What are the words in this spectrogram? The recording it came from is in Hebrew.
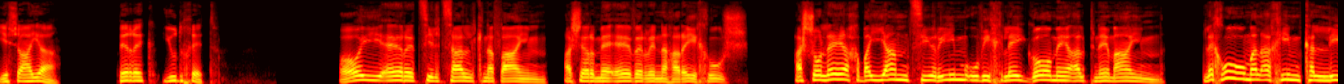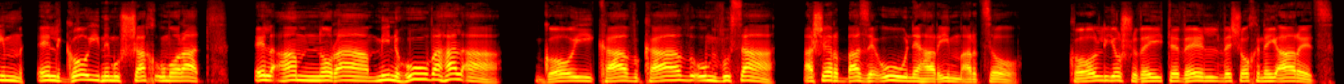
ישעיה, פרק י"ח אוי ארץ צלצל כנפיים, אשר מעבר לנהרי חוש, השולח בים צירים ובכלי גומה על פני מים. לכו מלאכים קלים אל גוי ממושך ומורת, אל עם נורא מנהו והלאה, גוי קו קו ומבוסה, אשר בזעו נהרים ארצו. כל יושבי תבל ושוכני ארץ,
